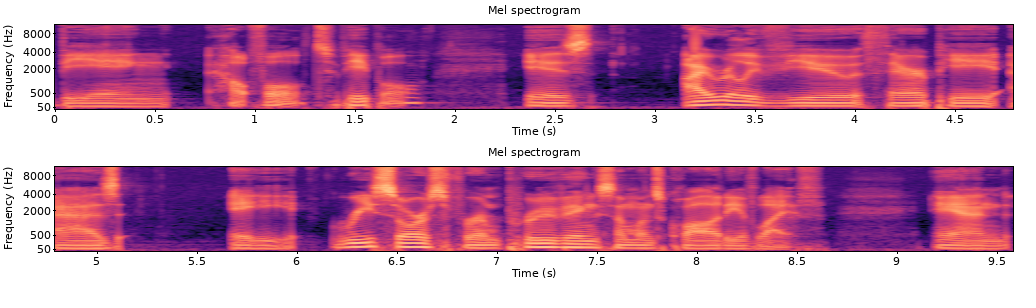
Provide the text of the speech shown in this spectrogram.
being helpful to people. Is I really view therapy as a resource for improving someone's quality of life. And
